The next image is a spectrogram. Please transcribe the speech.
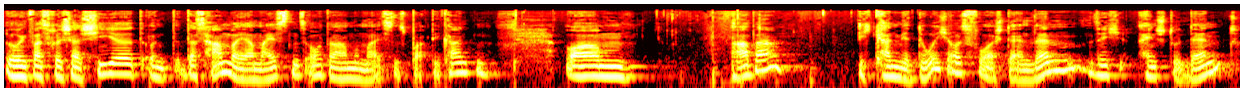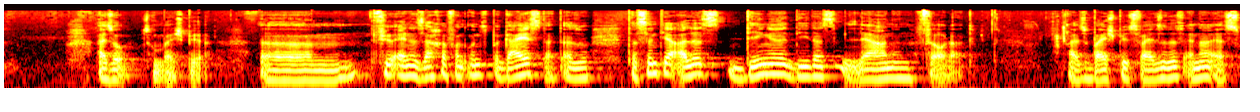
irgendwas recherchiert und das haben wir ja meistens auch, da haben wir meistens Praktikanten. Ähm, aber ich kann mir durchaus vorstellen, wenn sich ein Student, also zum Beispiel ähm, für eine Sache von uns begeistert. Also das sind ja alles Dinge, die das Lernen fördert. Also beispielsweise das NAS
